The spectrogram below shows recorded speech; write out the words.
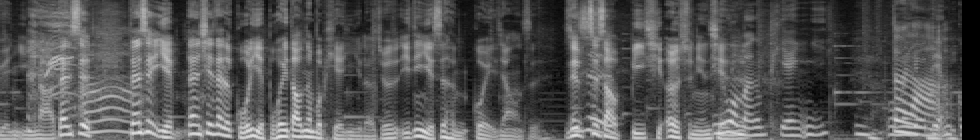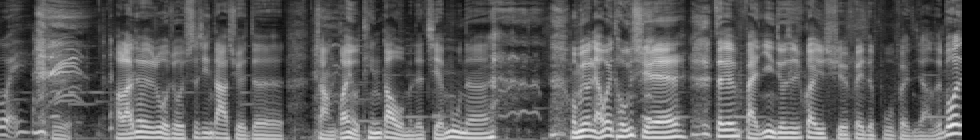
原因啦，但是、哦、但是也但现在的国力也不会到那么便宜了，就是一定也是很贵这样子，就至少比起二十年前，比我们便宜，嗯，我们有点贵。对，好了，那如果说世新大学的长官有听到我们的节目呢？我们有两位同学在这边反映，就是关于学费的部分这样子。不过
